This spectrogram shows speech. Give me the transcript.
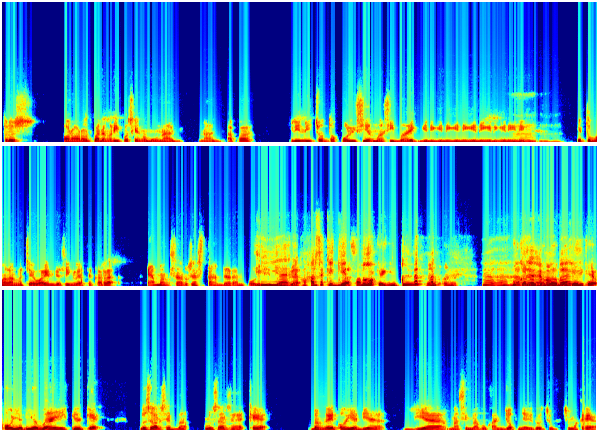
terus orang-orang tuh pada nge-repost yang ngomong nah, nah apa ini nih contoh polisi yang masih baik gini gini gini gini gini gini gini. Hmm. itu malah ngecewain gak sih ngeliatnya? Karena emang seharusnya standaran polisi Iya, itu gak, emang harusnya kayak gak gitu. sampai kayak gitu. Bukan lu emang bangga baik. kayak oh ya dia baik. Gitu kayak lu seharusnya lu seharusnya kayak banggain oh ya dia dia masih melakukan jobnya gitu. Cu- cuma kayak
